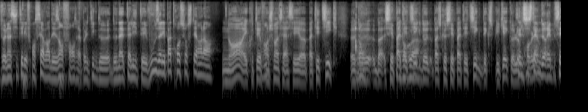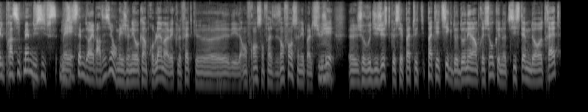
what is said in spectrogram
veulent inciter les Français à avoir des enfants. C'est la politique de, natalité. Vous, vous n'allez pas trop sur ce terrain-là? Non, écoutez, franchement, c'est assez euh, pathétique. Euh, ah bah, c'est pathétique de, parce que c'est pathétique d'expliquer que le, problème. C'est le principe même du, système de répartition. Mais je n'ai aucun problème avec le fait que euh, en France on fasse des enfants. Ce n'est pas le sujet. Mm. je vous dis juste que c'est pathétique de donner l'impression que notre système de retraite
